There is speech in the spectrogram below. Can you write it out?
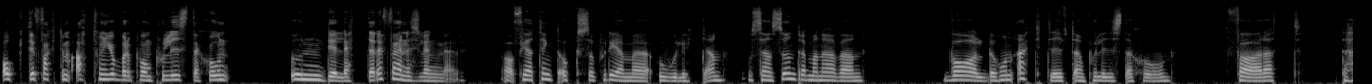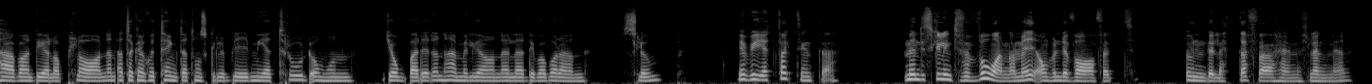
Och det faktum att hon jobbade på en polisstation underlättade för hennes lögner. Ja, för jag tänkte också på det med olyckan. Och sen så undrar man även, valde hon aktivt en polisstation för att det här var en del av planen? Att hon kanske tänkte att hon skulle bli mer trodd om hon jobbade i den här miljön eller det var bara en slump? Jag vet faktiskt inte. Men det skulle inte förvåna mig om det var för att underlätta för hennes lögner.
